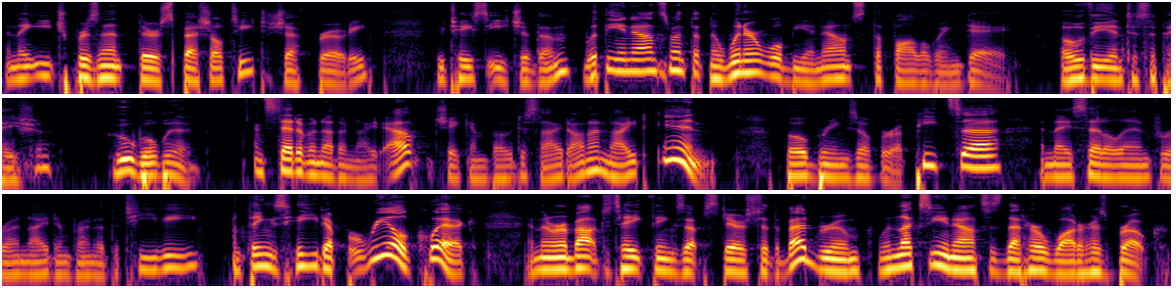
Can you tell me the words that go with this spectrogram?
And they each present their specialty to Chef Brody, who tastes each of them, with the announcement that the winner will be announced the following day. Oh, the anticipation. Who will win? Instead of another night out, Jake and Bo decide on a night in. Bo brings over a pizza, and they settle in for a night in front of the TV. And things heat up real quick, and they're about to take things upstairs to the bedroom when Lexi announces that her water has broke.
